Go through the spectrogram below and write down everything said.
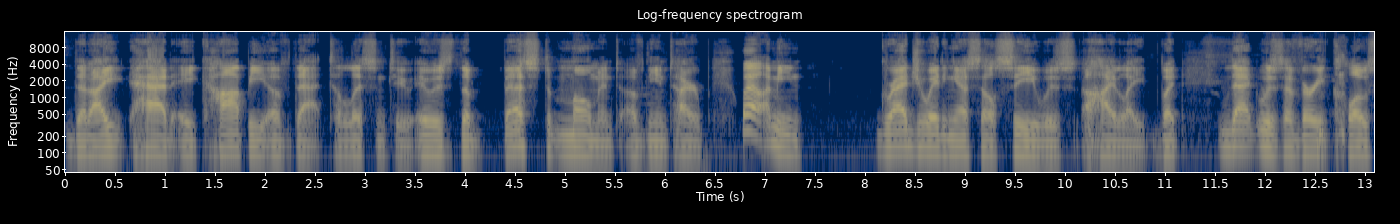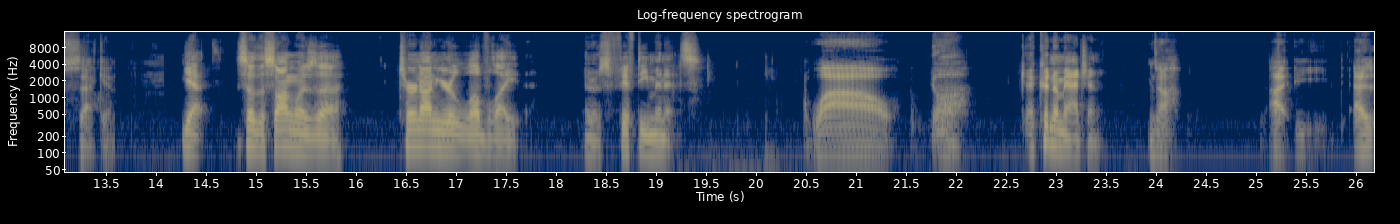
that I had a copy of that to listen to. It was the best moment of the entire. Well, I mean, graduating SLC was a highlight, but that was a very close second. Yeah. So the song was uh, Turn on Your Love Light. And it was 50 minutes. Wow. Oh, I couldn't imagine. Nah. I as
